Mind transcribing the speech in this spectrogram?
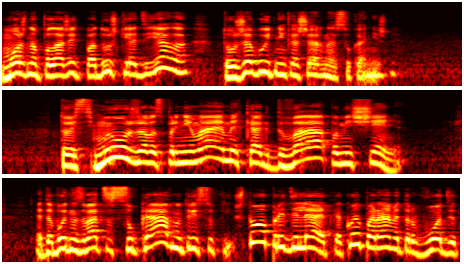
можно положить подушки одеяла, то уже будет не кошерная сука нижняя. То есть мы уже воспринимаем их как два помещения. Это будет называться сука внутри суки. Что определяет, какой параметр вводит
